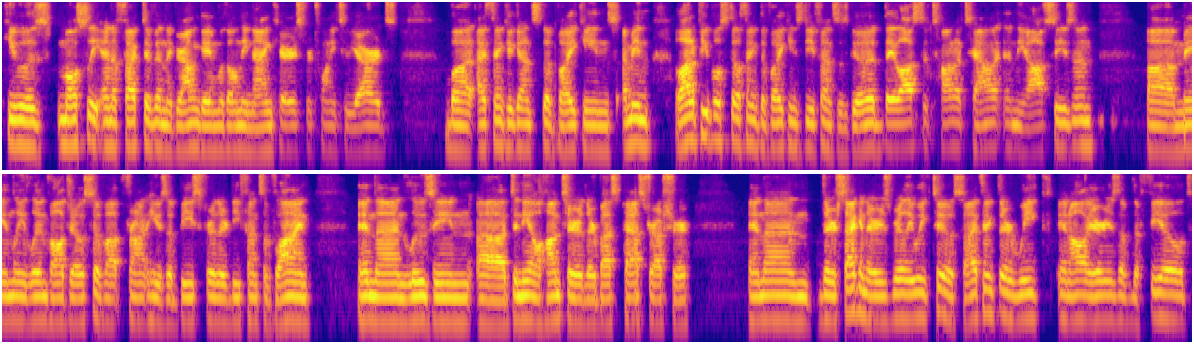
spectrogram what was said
He was mostly ineffective in the ground game with only nine carries for 22 yards. But I think against the Vikings, I mean, a lot of people still think the Vikings defense is good. They lost a ton of talent in the offseason, uh, mainly Linval Joseph up front. He was a beast for their defensive line. And then losing uh, Danielle Hunter, their best pass rusher. And then their secondary is really weak too. So I think they're weak in all areas of the field.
